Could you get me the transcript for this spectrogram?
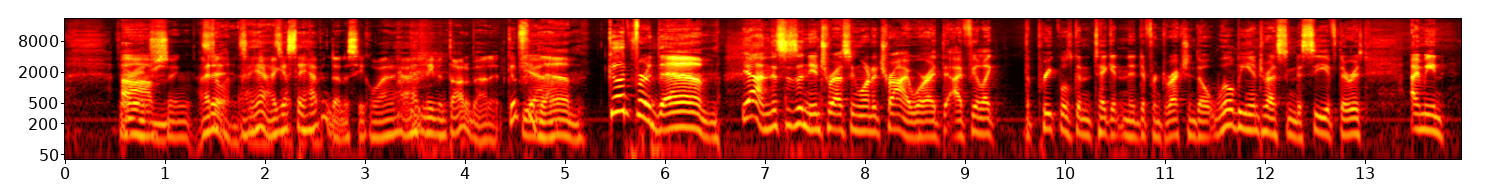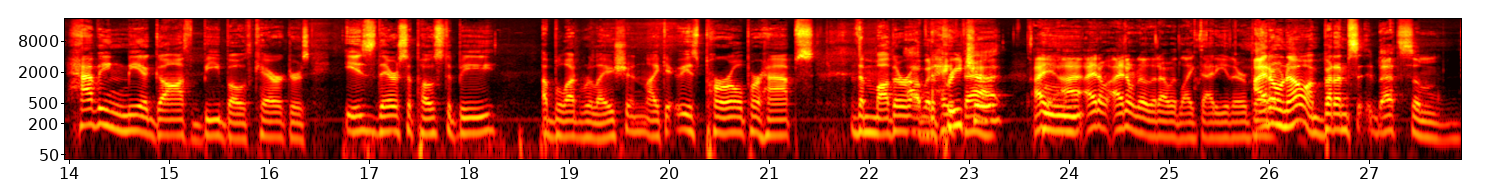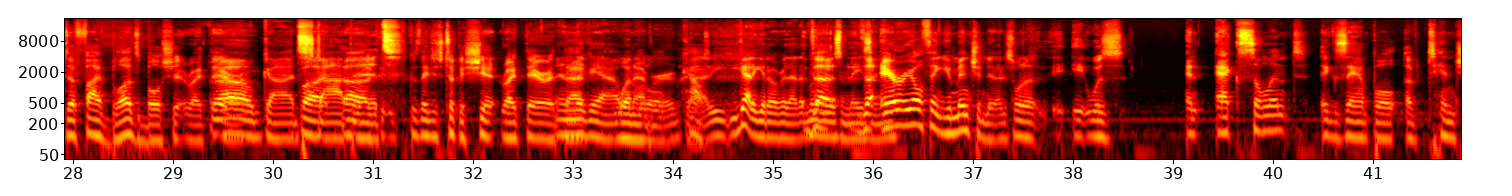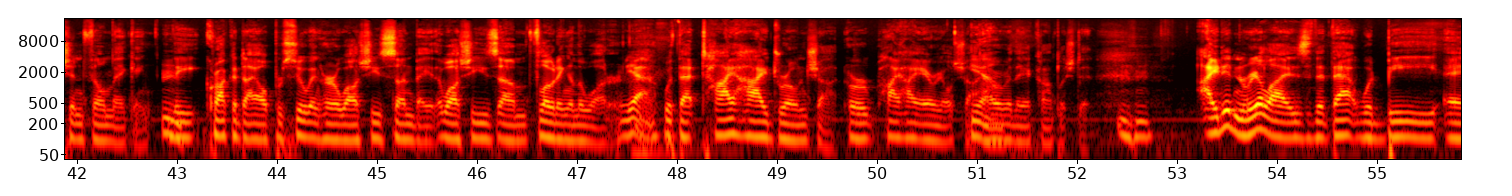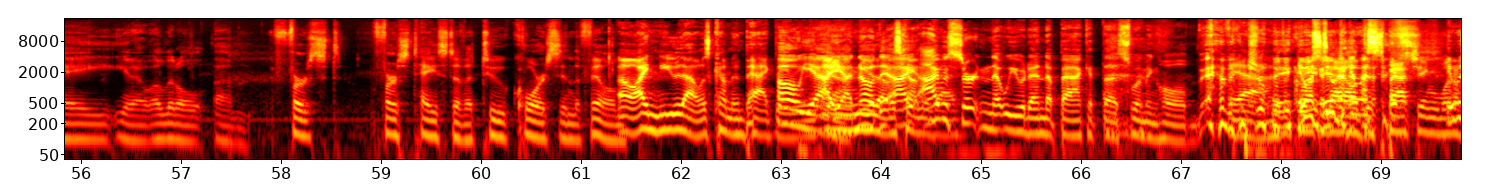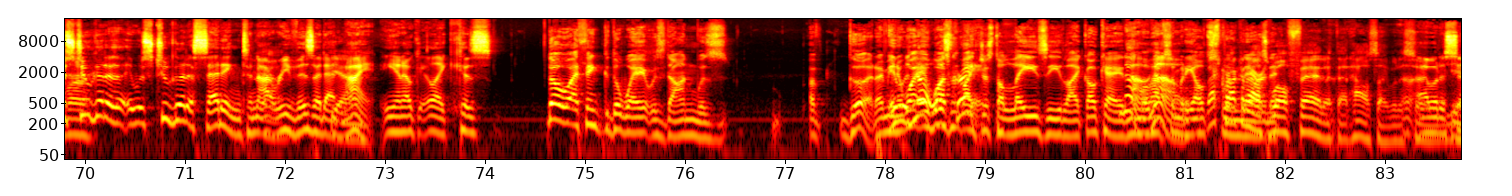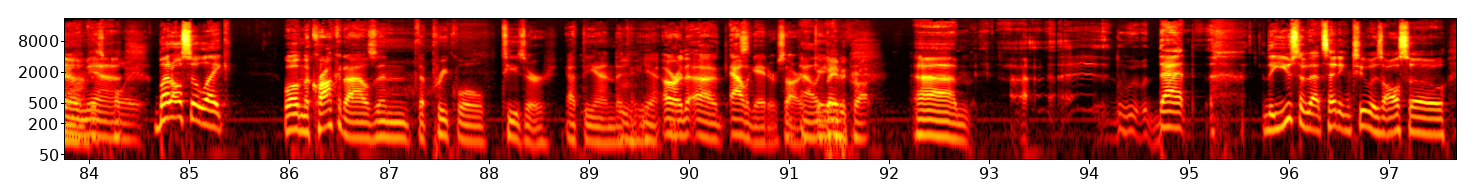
Very Um, interesting. I didn't. haven't yeah, I guess they second haven't done a sequel. I, I hadn't even thought about it. Good for Yeah. them. Good for them. Yeah, and this is an interesting one to try. Where I, I feel like the prequel's going to take it in a different direction, though it will be interesting to see if there is. I mean, having Mia Goth be both characters, is there supposed to be a blood relation? Like, is Pearl perhaps the mother I of would the hate preacher? that. I, who- I I don't I don't know that I would like that either. But I don't know, I'm- but I'm. That's some Da Five Bloods bullshit right there. Oh, God, stop uh, it. Because they just took a shit right there at And that. look, yeah, one whatever. God, house. you, you got to get over that. That movie the, was amazing. the aerial thing you mentioned it. I just want to. It, it was an excellent example of tension filmmaking. Mm. The crocodile pursuing her while she's sunbathing, while she's um, floating in the water. Yeah. with that tie high drone shot or high high aerial shot. Yeah. However they accomplished it. Mm-hmm. I didn't realize that that would be a you know a little um, first first taste of a two course in the film. oh, I knew that was coming back. Baby. Oh yeah, I yeah. No, they, was I, I was certain that we would end up back at the swimming hole Yeah. eventually. It was too. Crocodile It was, dispatching it was too good. A, it was too good a setting to not Yeah. revisit at Yeah. night. You know, like because Though I think the way it was done was uh, good. I mean, It it, was- wa- no, it it was wasn't like just a lazy like okay, then No, we'll have somebody else that swim crocodile's well fed at that house. I would assume. I would assume, at this yeah. point. But also like Well, and the crocodiles in the prequel teaser at the end, I think, yeah, or the uh, alligator. Sorry, Alligator. Baby croc. um, uh, that the use of that setting too is also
